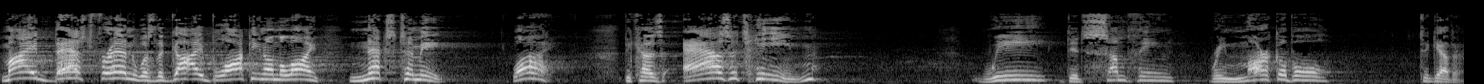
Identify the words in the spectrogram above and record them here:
My best friend was the guy blocking on the line next to me. Why? Because as a team, we did something remarkable together.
